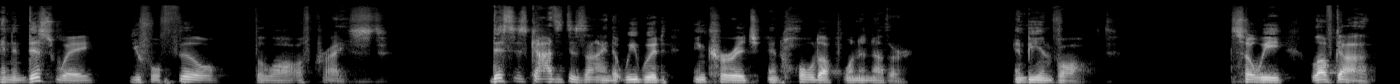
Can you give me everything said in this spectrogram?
and in this way you fulfill the law of Christ. This is God's design that we would encourage and hold up one another. and be involved. So we love God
